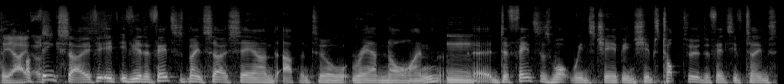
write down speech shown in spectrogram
the eight? I think so. If, if, if your defence has been so sound up until round nine, Mm. uh, defence is what wins championships. Top two defensive teams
